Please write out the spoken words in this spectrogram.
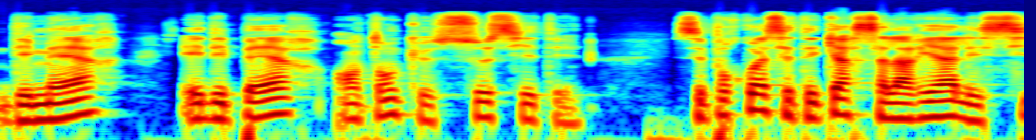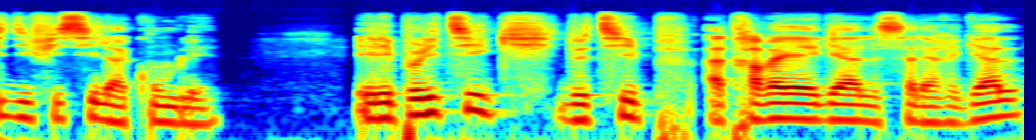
des mères et des pères en tant que société. C'est pourquoi cet écart salarial est si difficile à combler. Et les politiques de type à travail égal, salaire égal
